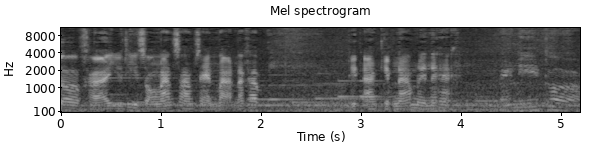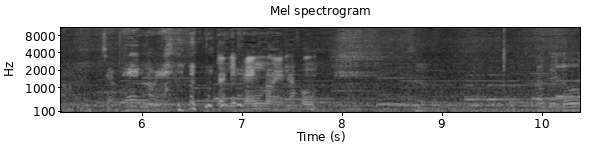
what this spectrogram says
ก็ขายอยู่ที่2ล้าน3แสนบาทนะครับ ติดอ่างเก็บน้ำเลยนะฮะแบงนี้ก็จะแพงหน่อย ตัวนี้แพงหน่อยครับผมก็ไม่รู้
